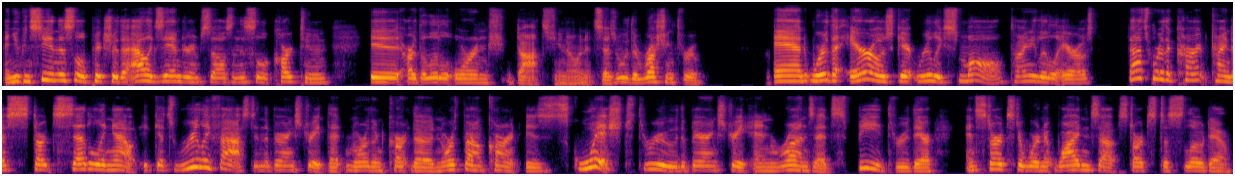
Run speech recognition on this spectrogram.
And you can see in this little picture, the Alexandrium cells in this little cartoon are the little orange dots, you know, and it says, oh, they're rushing through. And where the arrows get really small, tiny little arrows, that's where the current kind of starts settling out. It gets really fast in the Bering Strait. That northern current, the northbound current is squished through the Bering Strait and runs at speed through there and starts to, when it widens out, starts to slow down.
